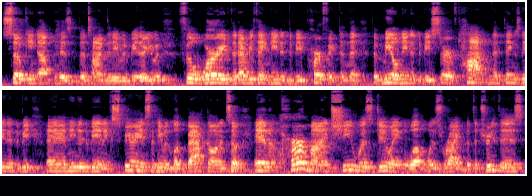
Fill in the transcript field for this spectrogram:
soaking up his the time that he would be there. You would feel worried that everything needed to be perfect and that the meal needed to be served hot and that things needed to be and needed to be an experience that he would look back on. And so in her mind, she was doing what was right. But the truth is,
